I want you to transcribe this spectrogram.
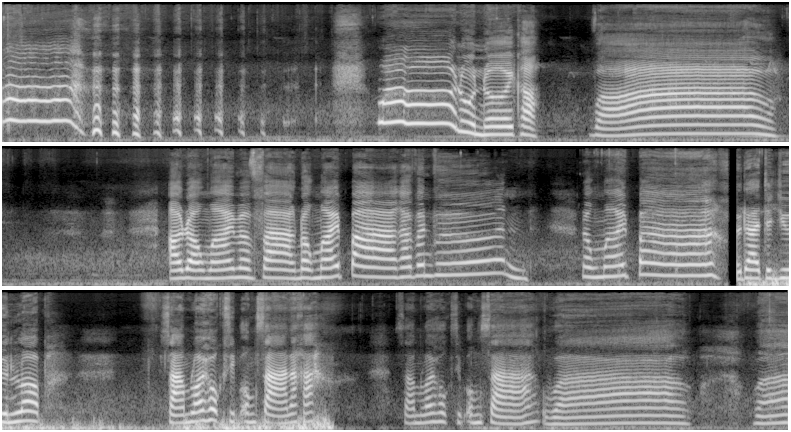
ว้าววาวนู่นเลยค่ะ ว้าว เอาดอกไม้มาฝากดอกไม้ป่าค่ะเพื่อนๆดอกไม้ป่าเดี๋ยวดาจะยืนรอบ 360 องศานะคะ 360 องศา ว้าวว้า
